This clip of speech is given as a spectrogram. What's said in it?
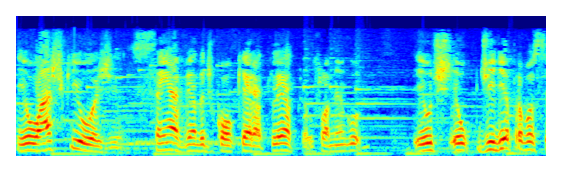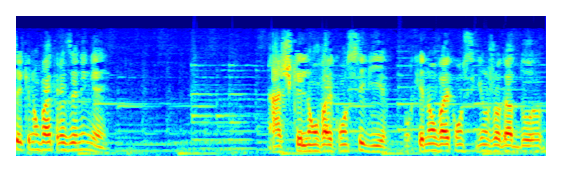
eu acho que hoje, sem a venda de qualquer atleta, o Flamengo, eu, eu diria para você que não vai trazer ninguém acho que ele não vai conseguir, porque não vai conseguir um jogador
